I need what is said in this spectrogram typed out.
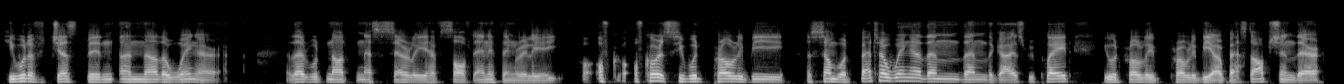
he would have just been another winger. That would not necessarily have solved anything really. Of of course, he would probably be a somewhat better winger than than the guys we played. He would probably probably be our best option there,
